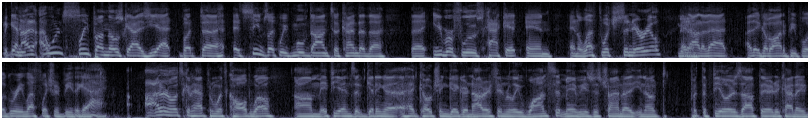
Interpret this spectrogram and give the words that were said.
again, I, I wouldn't sleep on those guys yet, but uh, it seems like we've moved on to kind of the the Eberflus, Hackett, and and a Leftwich scenario. And out of that, I think a lot of people agree Leftwich would be the guy. I don't know what's going to happen with Caldwell. Um, if he ends up getting a, a head coaching gig or not, or if he really wants it, maybe he's just trying to, you know, t- put the feelers out there to kind of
